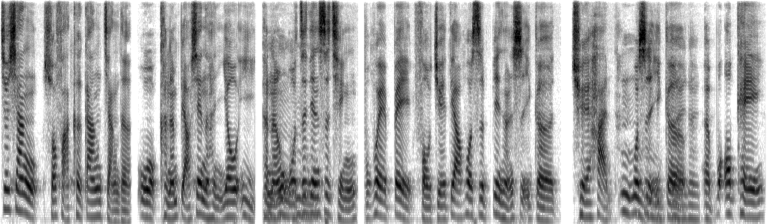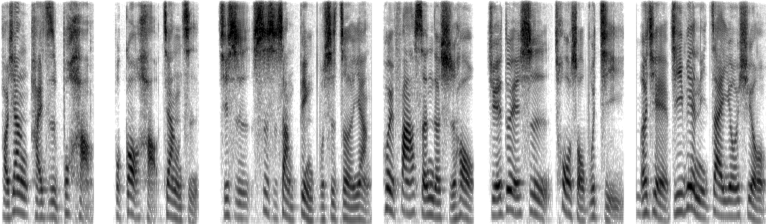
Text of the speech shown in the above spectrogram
就像索法克刚刚讲的，我可能表现得很优异，可能我这件事情不会被否决掉，或是变成是一个缺憾，或是一个呃不 OK，好像孩子不好，不够好这样子。其实事实上并不是这样。会发生的时候，绝对是措手不及，而且即便你再优秀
